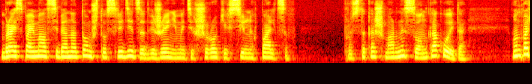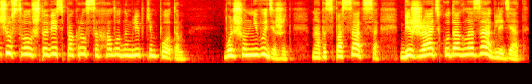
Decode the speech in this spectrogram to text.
Брайс поймал себя на том, что следит за движением этих широких сильных пальцев. Просто кошмарный сон какой-то. Он почувствовал, что весь покрылся холодным липким потом — больше он не выдержит. Надо спасаться, бежать, куда глаза глядят.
